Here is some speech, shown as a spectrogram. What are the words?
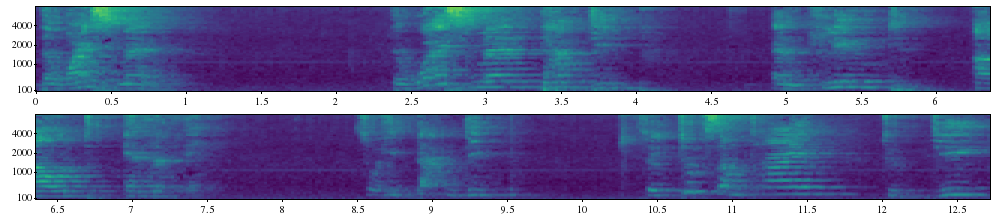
the wise man. The wise man dug deep and cleaned out everything. So he dug deep. So it took some time to dig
